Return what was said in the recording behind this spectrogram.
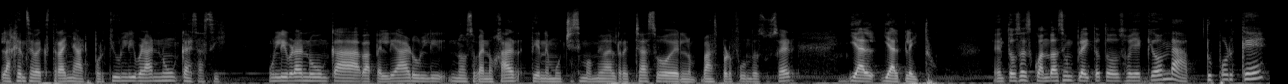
la gente se va a extrañar, porque un Libra nunca es así. Un Libra nunca va a pelear, un li- no se va a enojar, tiene muchísimo miedo al rechazo en lo más profundo de su ser y al, y al pleito. Entonces, cuando hace un pleito, todos, oye, ¿qué onda? ¿Tú por qué?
